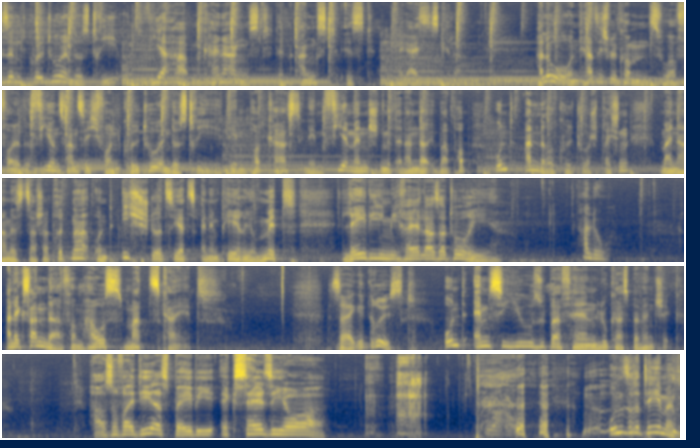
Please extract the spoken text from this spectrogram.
Wir sind Kulturindustrie und wir haben keine Angst, denn Angst ist der Geisteskiller. Hallo und herzlich willkommen zur Folge 24 von Kulturindustrie, dem Podcast, in dem vier Menschen miteinander über Pop und andere Kultur sprechen. Mein Name ist Sascha Brittner und ich stürze jetzt ein Imperium mit Lady Michaela Satori. Hallo. Alexander vom Haus Matzkeit. Sei gegrüßt. Und MCU-Superfan Lukas Bawenschik. House of Ideas, Baby. Excelsior. Wow. Unsere Themen.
